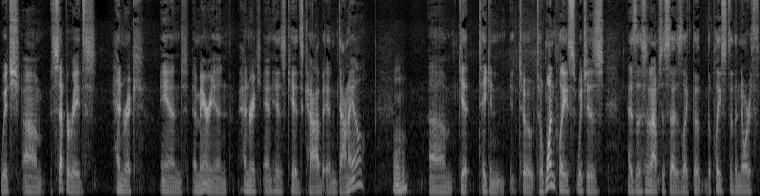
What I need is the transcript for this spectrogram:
which um, separates Henrik and Emirian, Henrik and his kids Cobb and Danael, mm-hmm. Um, get taken to to one place, which is, as the synopsis says, like the the place to the north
